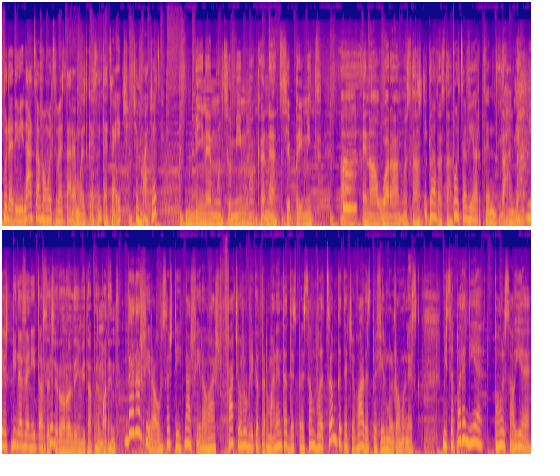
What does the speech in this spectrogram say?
Bună dimineața, vă mulțumesc tare mult că sunteți aici. Ce faceți? Bine, mulțumim că ne-ați primit a ena oară anul ăsta. Știi că asta? poți să vii oricând, da. Angel. Ești binevenit oricând. Să cer un rol de invitat permanent. Da, n-ar fi rău, să știi, n-ar fi rău. Aș face o rubrică permanentă despre să învățăm câte ceva despre filmul românesc. Mi se pare mie, Paul, sau e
